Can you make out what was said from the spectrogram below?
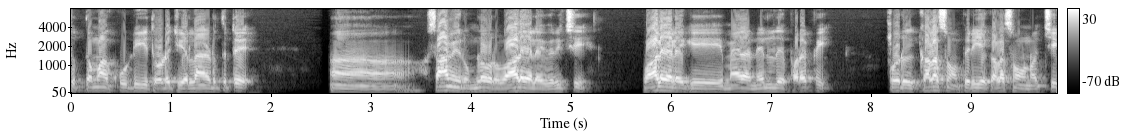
சுத்தமாக கூட்டி தொடச்சி எல்லாம் எடுத்துட்டு சாமி ரூமில் ஒரு வாழை இலை விரித்து வாழை இலைக்கு மேலே நெல் பரப்பி ஒரு கலசம் பெரிய கலசம் ஒன்று வச்சு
